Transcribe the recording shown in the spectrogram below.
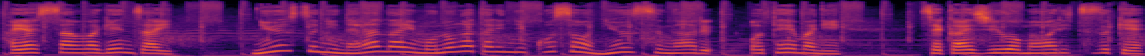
林さんは現在ニュースにならない物語にこそニュースがあるをテーマに世界中を回り続け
